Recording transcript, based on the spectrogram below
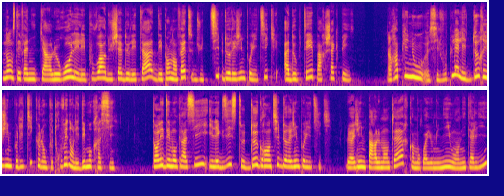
Non, Stéphanie, car le rôle et les pouvoirs du chef de l'État dépendent en fait du type de régime politique adopté par chaque pays. Rappelez-nous, euh, s'il vous plaît, les deux régimes politiques que l'on peut trouver dans les démocraties. Dans les démocraties, il existe deux grands types de régimes politiques. Le régime parlementaire, comme au Royaume-Uni ou en Italie,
